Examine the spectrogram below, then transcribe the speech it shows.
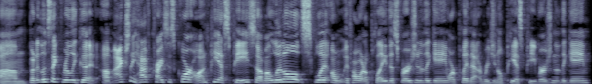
Um, but it looks like really good. Um, I actually have Crisis Core on PSP, so I'm a little split on if I want to play this version of the game or play that original PSP version of the game.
